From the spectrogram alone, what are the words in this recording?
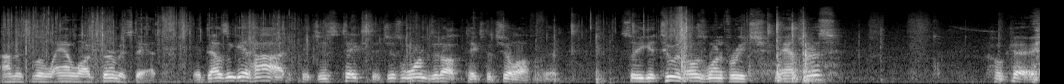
on this little analog thermostat. It doesn't get hot. It just takes it just warms it up, takes the chill off of it. So you get two of those, one for each mattress. Okay.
